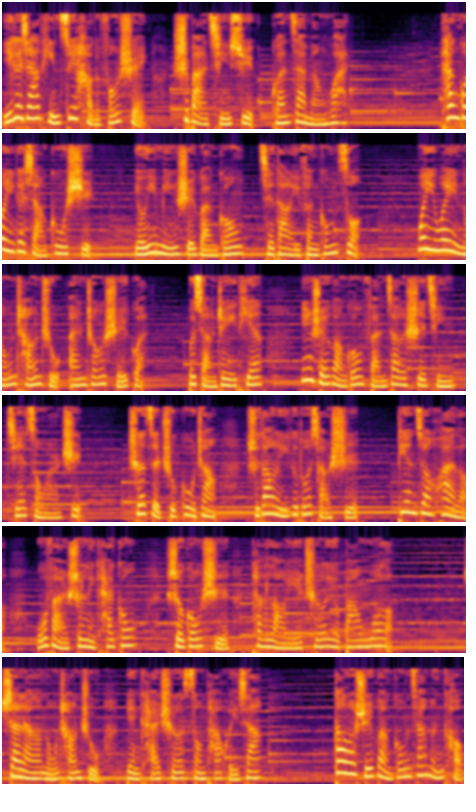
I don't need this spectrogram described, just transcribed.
一个家庭最好的风水是把情绪关在门外。看过一个小故事，有一名水管工接到了一份工作，为一位农场主安装水管。不想这一天，因水管工烦躁的事情接踵而至。车子出故障，迟到了一个多小时，电钻坏了，无法顺利开工。收工时，他的老爷车又扒窝了。善良的农场主便开车送他回家。到了水管工家门口，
